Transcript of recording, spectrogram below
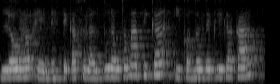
logro en este caso la altura automática y con doble clic acá,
